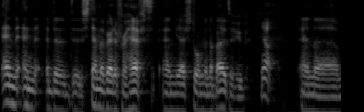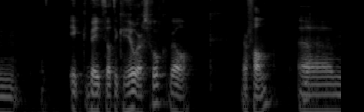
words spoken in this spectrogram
en, en de, de stemmen werden verheft en jij stormde naar buiten, Huub. Ja. En ehm, ik weet dat ik heel erg schrok, wel, daarvan. Ehm,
